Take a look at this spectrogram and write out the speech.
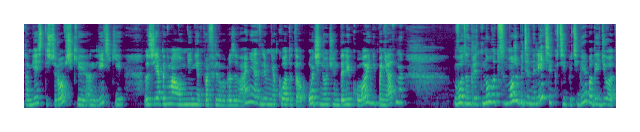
Там есть тестировщики, аналитики. То есть я понимала, у меня нет профильного образования. Для меня код — это очень-очень далеко и непонятно. Вот, он говорит, ну вот, может быть, аналитик, типа, тебе подойдет.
